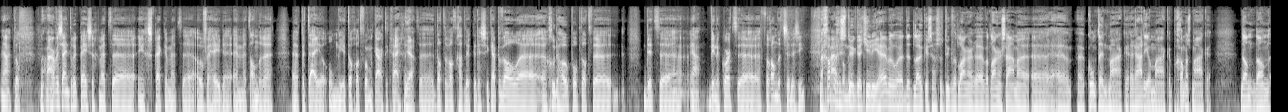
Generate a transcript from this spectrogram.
ja. klopt. Nou, maar we zijn druk bezig met uh, in gesprekken met uh, overheden en met andere uh, partijen om hier toch wat voor elkaar te krijgen. Ja. Dat, dat er wat gaat lukken. Dus ik heb er wel een goede hoop op dat we dit ja, binnenkort veranderd zullen zien. Maar grappig maar is natuurlijk dat jullie hebben. Het leuke is als we natuurlijk wat langer, wat langer samen content maken, radio maken, programma's maken dan, dan,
